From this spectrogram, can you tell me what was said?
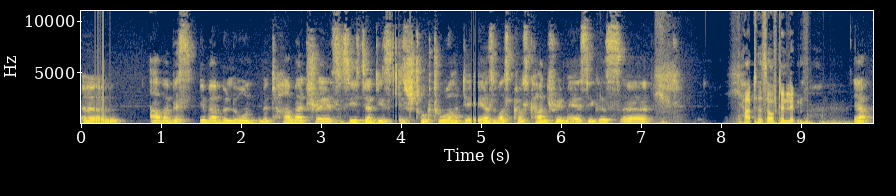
Ähm, aber bist immer belohnt mit Hammer Trails. Du siehst ja, diese, diese Struktur hat ja eher so was Cross-Country-mäßiges. Äh, ich hatte es auf den Lippen. Ja,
